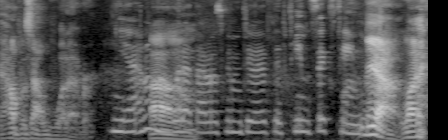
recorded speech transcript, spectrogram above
to help us out with whatever. Yeah, I don't know what I Um, thought I was going to do at 15, 16. Yeah, like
